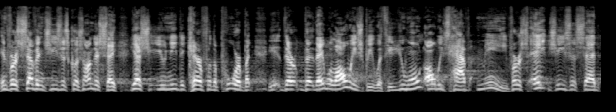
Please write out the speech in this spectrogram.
In verse 7, Jesus goes on to say, Yes, you need to care for the poor, but they will always be with you. You won't always have me. Verse 8, Jesus said,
